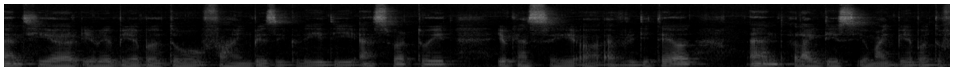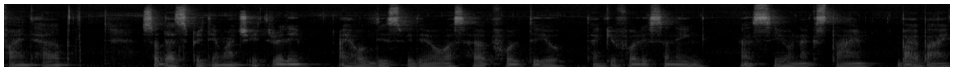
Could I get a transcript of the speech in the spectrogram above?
and here you will be able to find basically the answer to it. You can see uh, every detail. And like this you might be able to find help. So that's pretty much it really. I hope this video was helpful to you. Thank you for listening and see you next time. Bye bye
